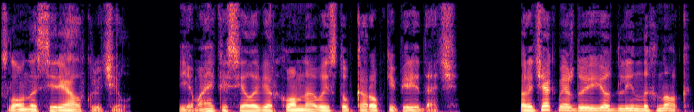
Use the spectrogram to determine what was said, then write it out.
Словно сериал включил. Ямайка села верхом на выступ коробки передач. Рычаг между ее длинных ног.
